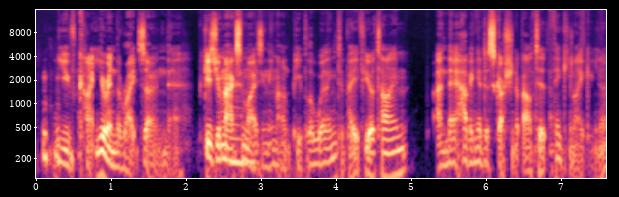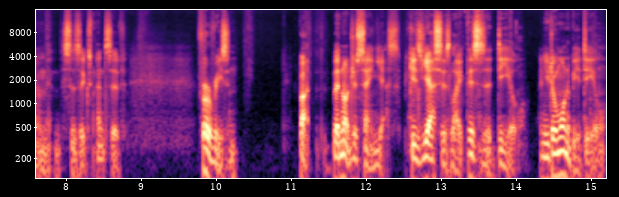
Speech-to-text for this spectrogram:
you've kind, you're in the right zone there because you're mm. maximizing the amount people are willing to pay for your time, and they're having a discussion about it, thinking like, you know, man, this is expensive for a reason. But they're not just saying yes because yes is like this is a deal, and you don't want to be a deal.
